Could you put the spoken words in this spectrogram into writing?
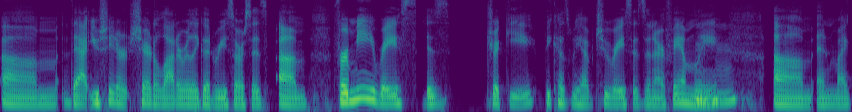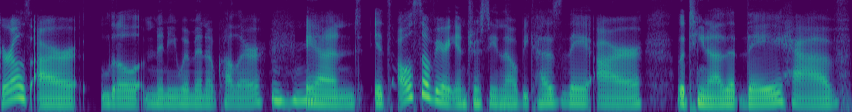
um, that you shared shared a lot of really good resources. Um, for me, race is tricky because we have two races in our family, Mhm. um, and my girls are little mini women of color. Mhm. And it's also very interesting though because they are Latina that they have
